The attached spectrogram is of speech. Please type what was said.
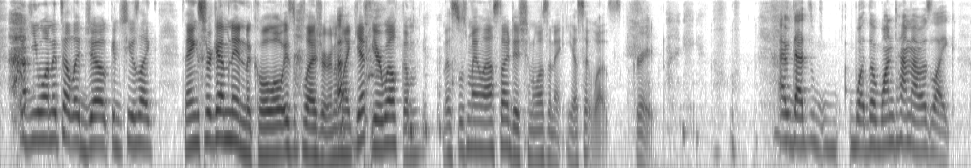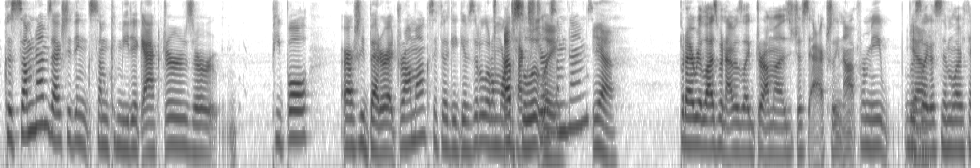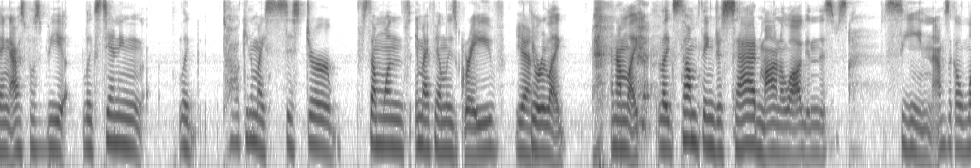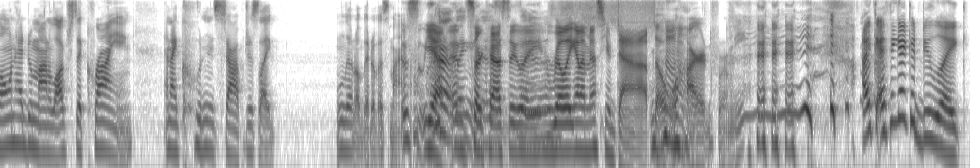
like you want to tell a joke, and she was like, "Thanks for coming in, Nicole. Always a pleasure." And I'm like, "Yep, you're welcome. This was my last audition, wasn't it? Yes, it was. Great. I, that's what the one time I was like, because sometimes I actually think some comedic actors or people are actually better at drama because I feel like it gives it a little more Absolutely. texture sometimes. Yeah, But I realized when I was like, drama is just actually not for me. It was Yeah. like a similar thing. I was supposed to be like standing, like talking to my sister, someone's in my family's grave. Yeah. They were like, and I'm like, like something just sad monologue in this scene. I was like alone, had to do a monologue. She's like crying, and I couldn't stop just like a little bit of a smile. Yeah, and Like, sarcastically, really gonna miss you, Dad. so hard for me. I, I think I could do like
